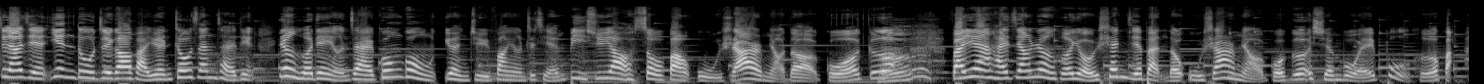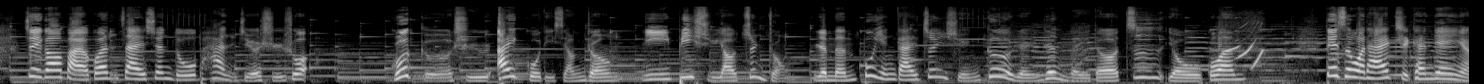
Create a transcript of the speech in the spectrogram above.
据了解，印度最高法院周三裁定，任何电影在公共院剧放映之前，必须要奏放五十二秒的国歌。法院还将任何有删节版的五十二秒国歌宣布为不合法。最高法官在宣读判决时说：“国歌是爱国的象征，你必须要尊重。人们不应该遵循个人认为的自由观。”对此，我台只看电影。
